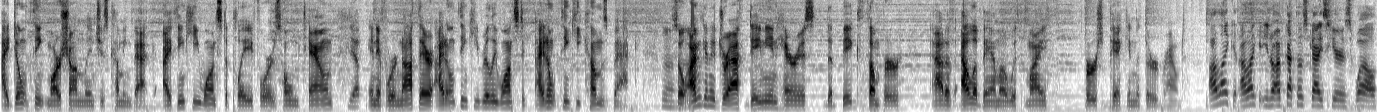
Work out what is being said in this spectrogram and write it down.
I don't think Marshawn Lynch is coming back. I think he wants to play for his hometown. Yep. And if we're not there, I don't think he really wants to I don't think he comes back. So Uh-huh. I'm going to draft Damien Harris, the big thumper out of Alabama with my first pick in the third round. I like it. I like it. You know, I've got those guys here as well.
